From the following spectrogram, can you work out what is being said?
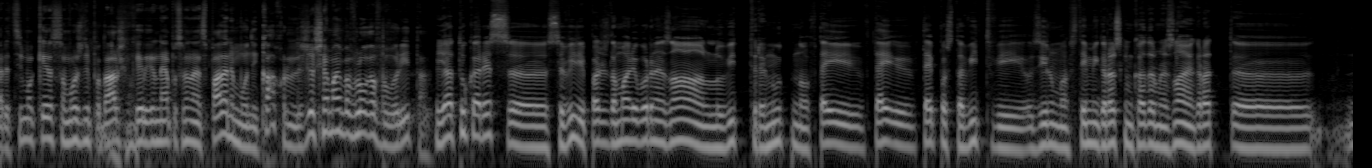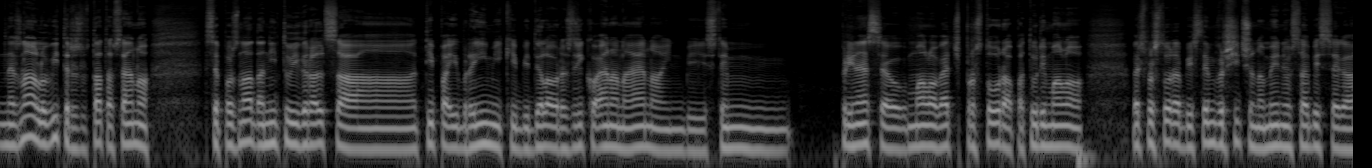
recimo, kjer so možni podaljški, kjer gre neposredno na spadanje, mu nikakor ne leži, še manj pa vloga favorita. Ja, tukaj res uh, se vidi, pač, da Maribor ne zna loviti trenutno v tej, v tej, v tej postavitvi, oziroma s tem igralskim kadrom ne znajo igrati, uh, ne znajo loviti rezultata. Vseeno se pozna, da ni tu igralca tipa Ibrahimi, ki bi delal razliko ena na ena in bi s tem prinesel malo več prostora, pa tudi malo več prostora bi s tem vršičem namenil, saj bi se ga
